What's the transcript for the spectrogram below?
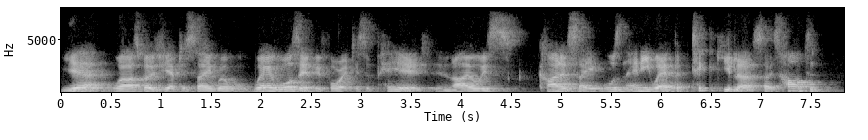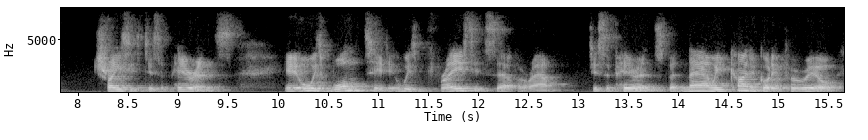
Yeah, well, I suppose you have to say, well, where was it before it disappeared? And I always kind of say it wasn't anywhere particular. So it's hard to trace its disappearance. It always wanted, it always phrased itself around disappearance, but now we've kind of got it for real.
